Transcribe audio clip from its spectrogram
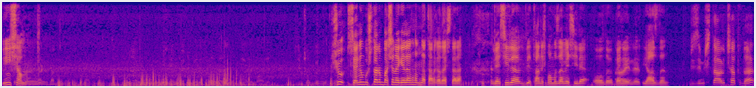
İnşallah. Şu senin kuşların başına gelen anlat arkadaşlara. vesile tanışmamıza vesile oldu. Beni Aynen. yazdın. Bizim işte abi çatıda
